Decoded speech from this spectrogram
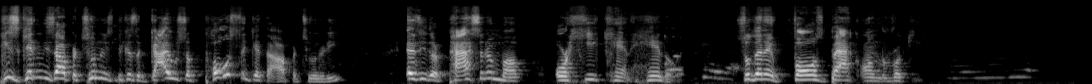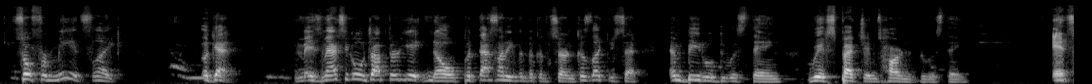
He's getting these opportunities because the guy who's supposed to get the opportunity is either passing him up or he can't handle it. So then it falls back on the rookie. So for me, it's like, again, is Maxey going to drop 38? No, but that's not even the concern because, like you said, Embiid will do his thing. We expect James Harden to do his thing. It's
